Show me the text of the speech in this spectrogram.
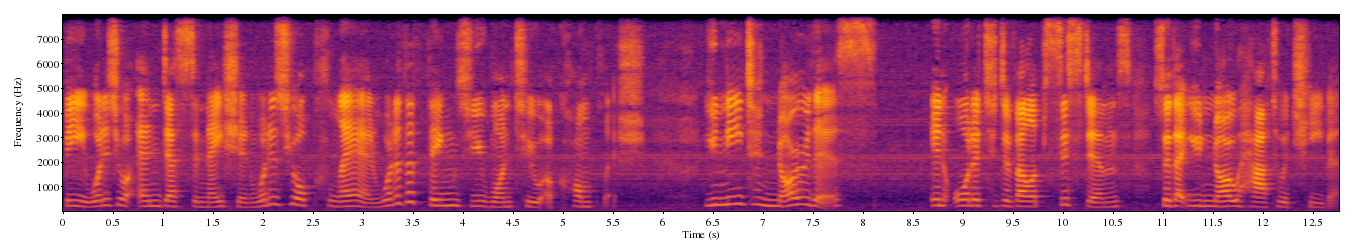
be? What is your end destination? What is your plan? What are the things you want to accomplish? You need to know this in order to develop systems so that you know how to achieve it.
